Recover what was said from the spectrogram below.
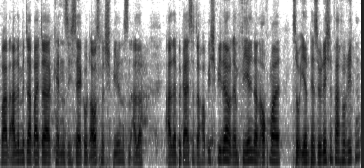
waren alle Mitarbeiter, kennen sich sehr gut aus mit Spielen. Das sind alle, alle begeisterte Hobbyspieler und empfehlen dann auch mal so ihren persönlichen Favoriten.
